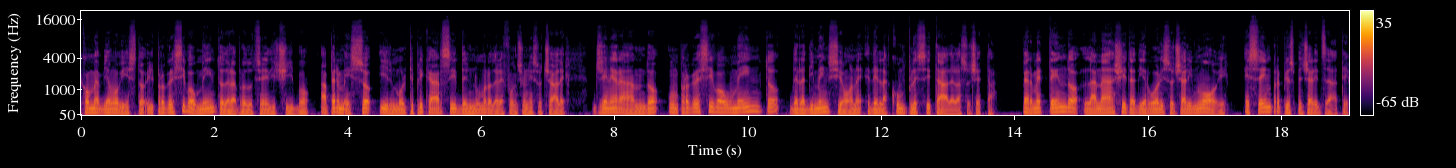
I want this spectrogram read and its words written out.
come abbiamo visto, il progressivo aumento della produzione di cibo ha permesso il moltiplicarsi del numero delle funzioni sociali generando un progressivo aumento della dimensione e della complessità della società, permettendo la nascita di ruoli sociali nuovi e sempre più specializzati.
